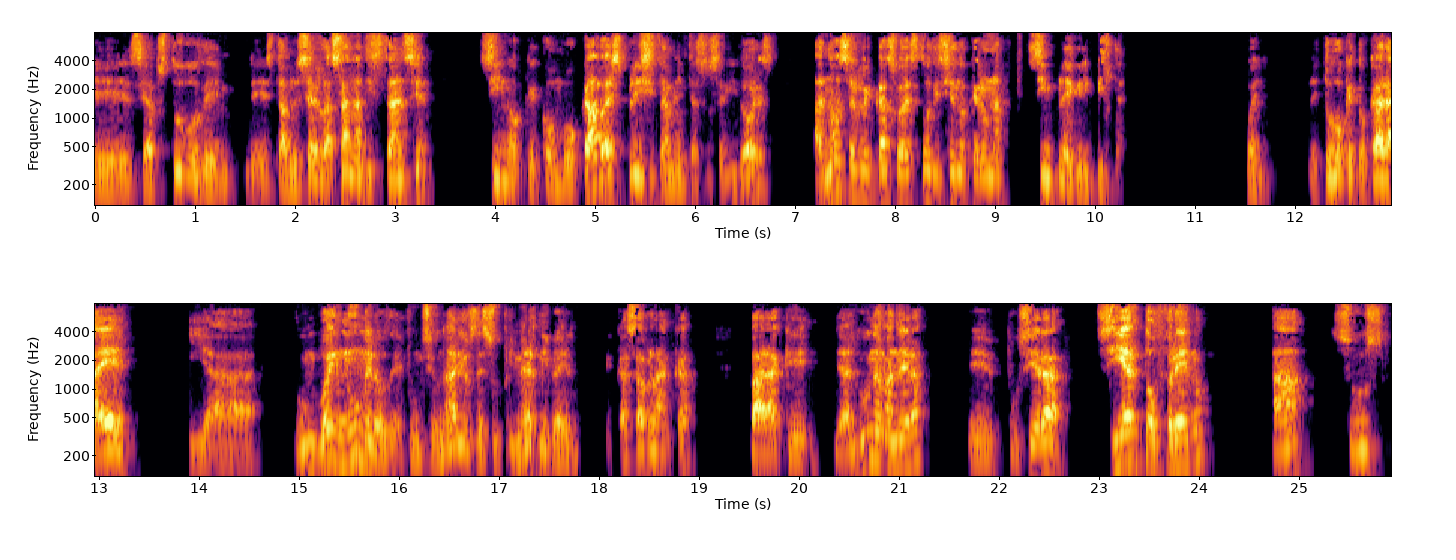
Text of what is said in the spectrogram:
eh, se abstuvo de, establecer la sana distancia, sino que convocaba explícitamente a sus seguidores a no hacerle caso a esto diciendo que era una simple gripita. Bueno, le tuvo que tocar a él y a un buen número de funcionarios de su primer nivel, de Casa Blanca, para que de alguna manera eh, pusiera cierto freno a sus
